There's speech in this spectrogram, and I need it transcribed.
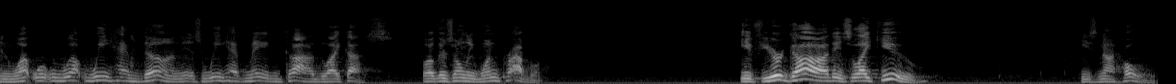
And what, what we have done is we have made God like us. Well, there's only one problem. If your God is like you, he's not holy.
